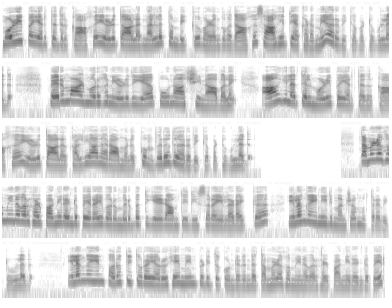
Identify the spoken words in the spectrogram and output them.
மொழிபெயர்த்ததற்காக எழுத்தாளர் நல்லத்தம்பிக்கு வழங்குவதாக சாகித்ய அகாடமி அறிவிக்கப்பட்டுள்ளது. பெருமாள் முருகன் எழுதிய பூனாச்சி நாவலை ஆங்கிலத்தில் மொழிபெயர்த்ததற்காக எழுத்தாளர் கல்யாணராமனுக்கும் விருது அறிவிக்கப்பட்டுள்ளது. தமிழக மீனவர்கள் பன்னிரண்டு பேரை வரும் இருபத்தி ஏழாம் தேதி சிறையில் அடைக்க இலங்கை நீதிமன்றம் உத்தரவிட்டுள்ளது. இலங்கையின் பருத்தித்துறை அருகே மீன்பிடித்துக் கொண்டிருந்த தமிழக மீனவர்கள் பன்னிரண்டு பேர்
